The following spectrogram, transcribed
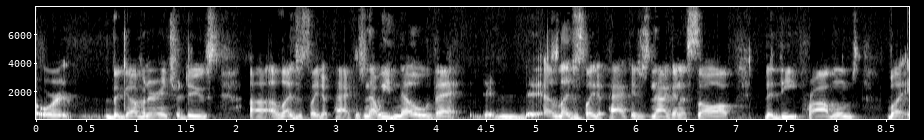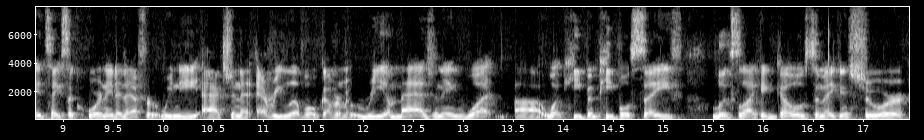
or the governor introduced uh, a legislative package. Now, we know that a legislative package is not going to solve the deep problems, but it takes a coordinated effort. We need action at every level of government, reimagining what uh, what keeping people safe looks like. It goes to making sure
